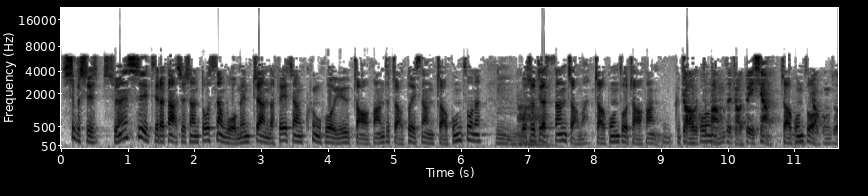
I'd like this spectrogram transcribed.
是不是全世界的大学生都像我们这样的非常困惑于找房子、找对象、找工作呢？嗯，我说这三找嘛，找工作、找房、找工房子、找对象、找工作、找工作，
